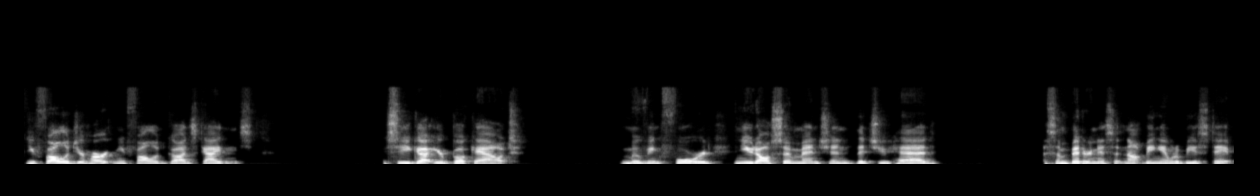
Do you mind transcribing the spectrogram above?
you followed your heart and you followed god's guidance. So you got your book out moving forward and you'd also mentioned that you had some bitterness at not being able to be a stay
